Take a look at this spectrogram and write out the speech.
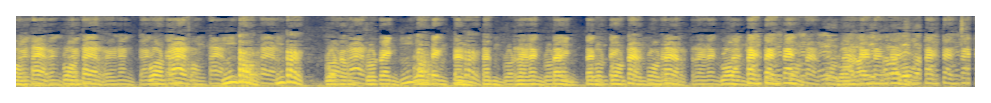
plonter plonter plonter plonter plonteng plonteng teng teng teng teng plonteng plonteng plonteng teng teng teng teng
